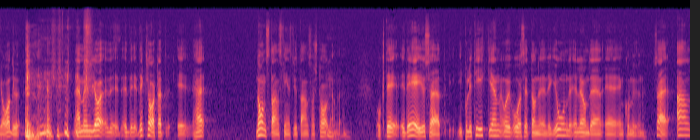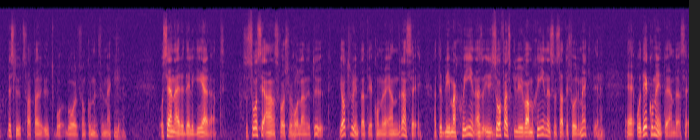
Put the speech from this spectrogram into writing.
Ja du. Nej, men jag, det, det, är klart att eh, här, någonstans finns det ett ansvarstagande. Mm. Och det, det, är ju så här att i politiken, och oavsett om det är en region eller om det är en kommun, så är allt beslutsfattande utgår från kommunfullmäktige. Mm. Och sen är det delegerat. Så så ser ansvarsförhållandet ut. Jag tror inte att det kommer att ändra sig. Att det blir maskin, alltså I så fall skulle det vara maskinen som satt i fullmäktige. Mm. Eh, och det kommer inte att ändra sig,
